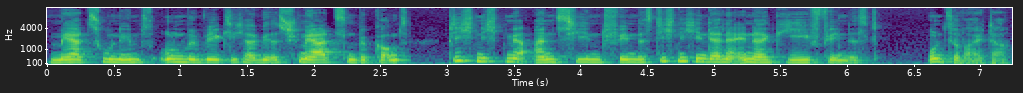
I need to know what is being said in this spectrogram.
mehr zunimmst, unbeweglicher wirst, Schmerzen bekommst, dich nicht mehr anziehend findest, dich nicht in deiner Energie findest und so weiter.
